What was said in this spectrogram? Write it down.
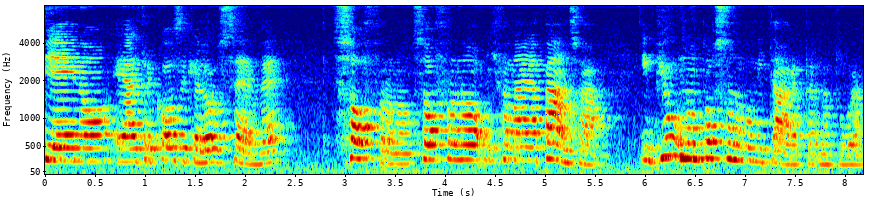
fieno e altre cose che a loro serve, soffrono, soffrono, gli fa male la pancia, in più non possono vomitare per natura.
